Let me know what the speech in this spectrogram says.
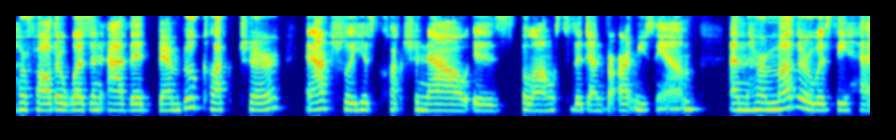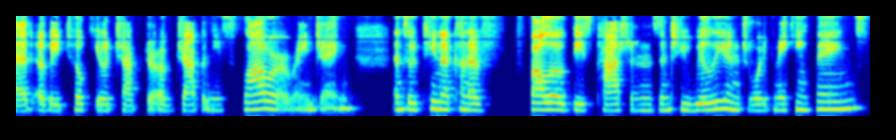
Her father was an avid bamboo collector and actually, his collection now is belongs to the Denver Art Museum. And her mother was the head of a Tokyo chapter of Japanese flower arranging. And so Tina kind of followed these passions and she really enjoyed making things.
